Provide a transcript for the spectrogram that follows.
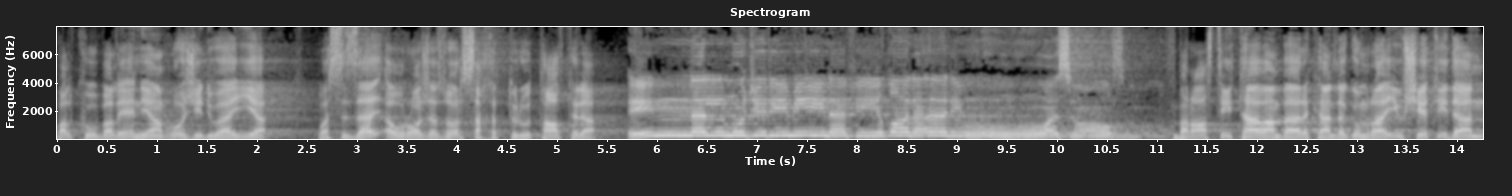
بەڵکو بەڵێنیان ڕۆژی دواییە و سزای ئەو ڕۆژە زۆر سەختتر و تاڵترە إن المجرمين في ضلال وسعر براستي تاوان باركان لقمرائي وشيتيدان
